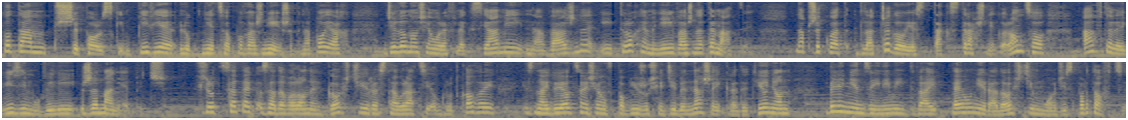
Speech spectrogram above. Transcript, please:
To tam przy polskim piwie lub nieco poważniejszych napojach dzielono się refleksjami na ważne i trochę mniej ważne tematy. Na przykład, dlaczego jest tak strasznie gorąco, a w telewizji mówili, że ma nie być. Wśród setek zadowolonych gości restauracji ogródkowej, znajdującej się w pobliżu siedziby naszej Credit Union, byli m.in. dwaj pełni radości młodzi sportowcy,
